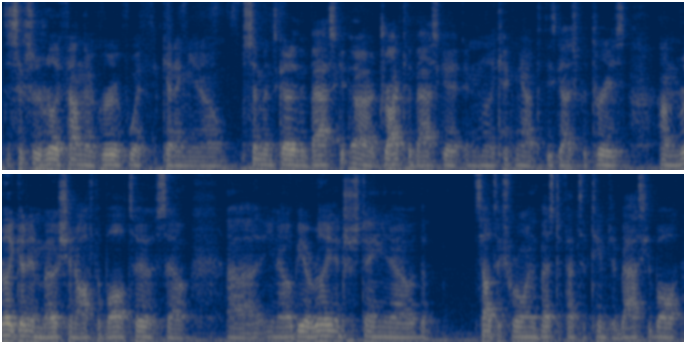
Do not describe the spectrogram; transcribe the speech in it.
the, Sixers really found their groove with getting you know Simmons go to the basket, uh, drive to the basket, and really kicking out to these guys for threes. Um, really good in motion off the ball too. So uh, you know it'll be a really interesting. You know the Celtics were one of the best defensive teams in basketball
